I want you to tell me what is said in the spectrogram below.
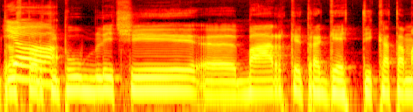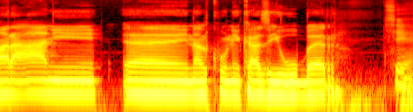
Trasporti pubblici, eh, barche, traghetti, catamarani, eh, in alcuni casi Uber. Sì,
